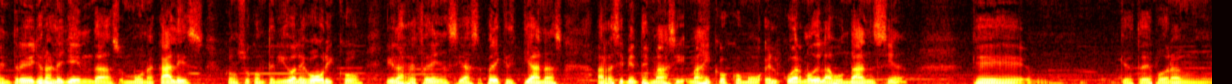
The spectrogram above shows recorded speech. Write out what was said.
entre ellos las leyendas monacales con su contenido alegórico y las referencias precristianas a recipientes mágicos como el cuerno de la abundancia, que, que ustedes podrán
